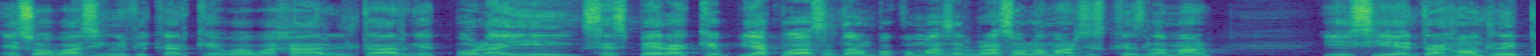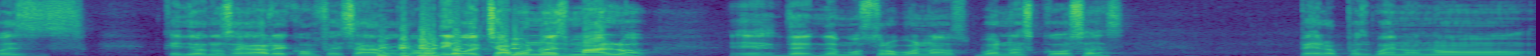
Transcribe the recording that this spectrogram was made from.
Eso va a significar que va a bajar el target. Por ahí se espera que ya pueda soltar un poco más el brazo Lamar, si es que es Lamar. Y si entra Huntley, pues que Dios nos agarre confesados, ¿no? Digo, el chavo no es malo. Eh, demostró buenas, buenas cosas. Pero pues bueno, no.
